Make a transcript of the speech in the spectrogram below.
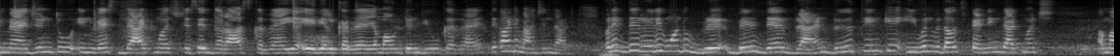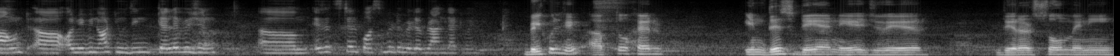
imagine to invest that much جیسے دراز کر رہا ہے یا ایریل کر رہا ہے یا ماؤنٹین ویو کر رہا ہے they can't imagine that but if they want to build their brand do you think کہ even without spending that much amount or maybe not using television is it still possible to build a brand that way بالکل جی آپ تو خیر in this day and age where there are so many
